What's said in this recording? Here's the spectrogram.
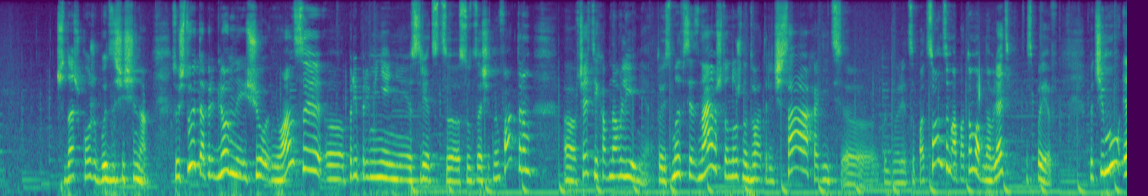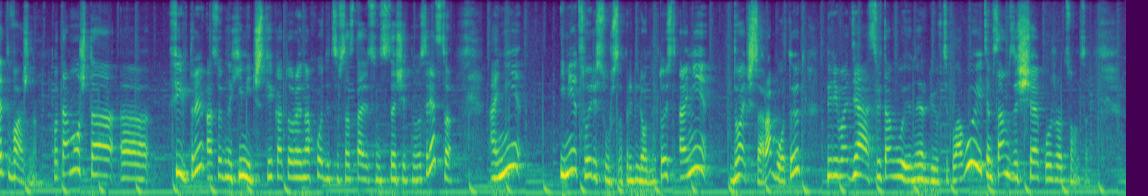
что наша кожа будет защищена. Существуют определенные еще нюансы э, при применении средств с защитным фактором э, в части их обновления. То есть мы все знаем, что нужно 2-3 часа ходить, э, как говорится, под солнцем, а потом обновлять SPF. Почему это важно? Потому что э, фильтры, особенно химические, которые находятся в составе солнцезащитного средства, они имеют свой ресурс определенный. То есть они два часа работают, переводя световую энергию в тепловую и тем самым защищая кожу от солнца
